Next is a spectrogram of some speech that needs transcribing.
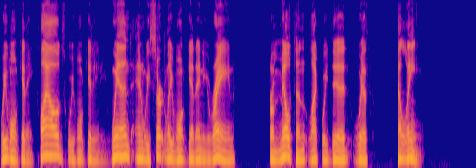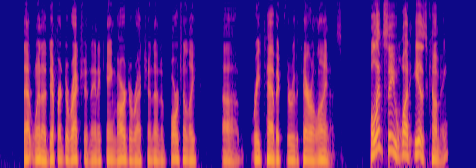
we won't get any clouds, we won't get any wind, and we certainly won't get any rain from Milton like we did with Helene. That went a different direction and it came our direction, and unfortunately, uh, wreaked havoc through the Carolinas. Well, let's see what is coming.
